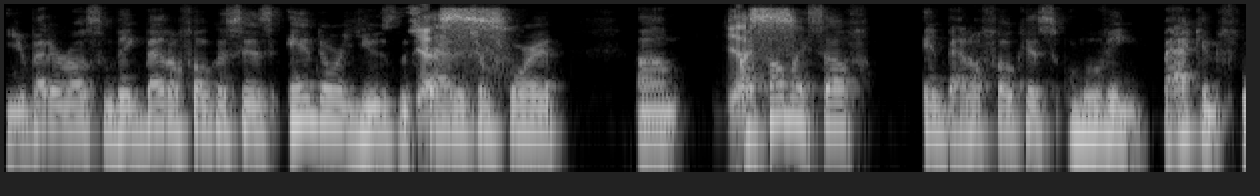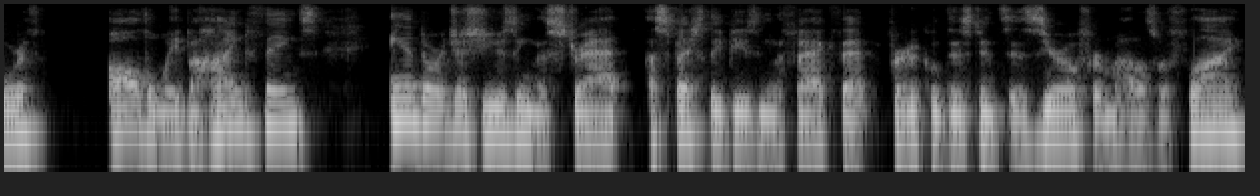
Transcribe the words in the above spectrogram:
you better roll some big battle focuses and or use the Yes. stratagem for it. Um, Yes. I found myself in battle focus moving back and forth all the way behind things and or just using the strat, especially abusing the fact that vertical distance is zero for models with fly.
